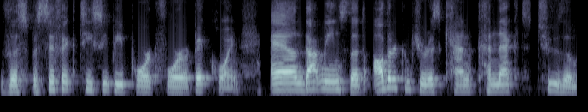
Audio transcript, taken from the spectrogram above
the specific TCP port for Bitcoin. And that means that other computers can connect to them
